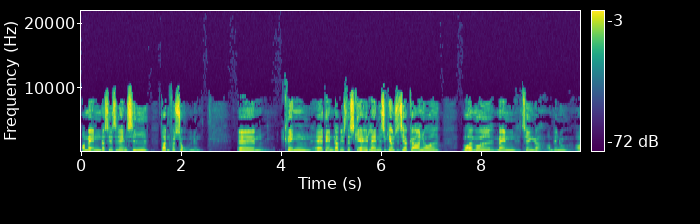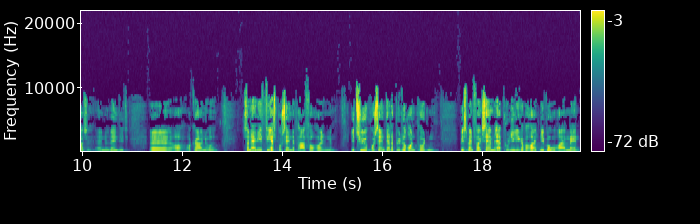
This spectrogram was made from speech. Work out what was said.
og manden, der ser til den side, der er den forsonende. Øh, kvinden er den, der hvis der sker et eller andet, så giver hun sig til at gøre noget, hvorimod manden tænker, om det nu også er nødvendigt, øh, at, at gøre noget. Sådan er det i 80 procent af parforholdene. I 20 procent er der byttet rundt på den. Hvis man for eksempel er politiker på højt niveau og er mand,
